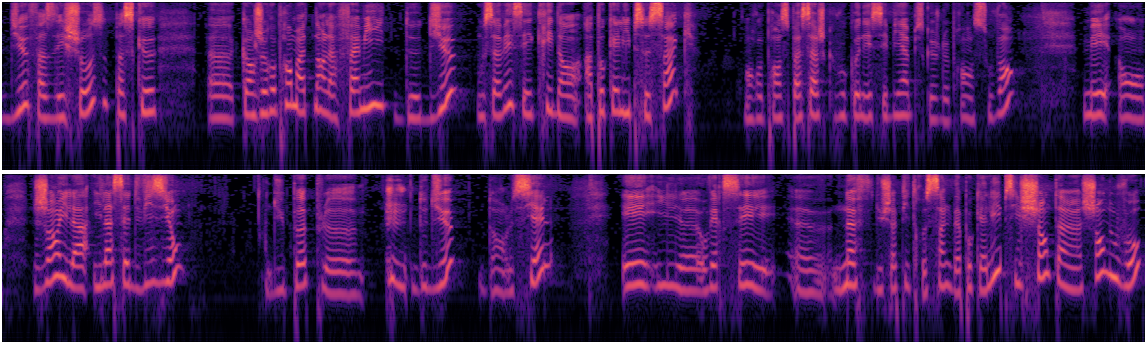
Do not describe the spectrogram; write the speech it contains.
Dieu fasse des choses parce que euh, quand je reprends maintenant la famille de Dieu, vous savez, c'est écrit dans Apocalypse 5. On reprend ce passage que vous connaissez bien puisque je le prends souvent. Mais Jean, il a, cette vision du peuple de Dieu dans le ciel. Et euh, au verset 9 euh, du chapitre 5 d'Apocalypse, il chante un chant nouveau.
